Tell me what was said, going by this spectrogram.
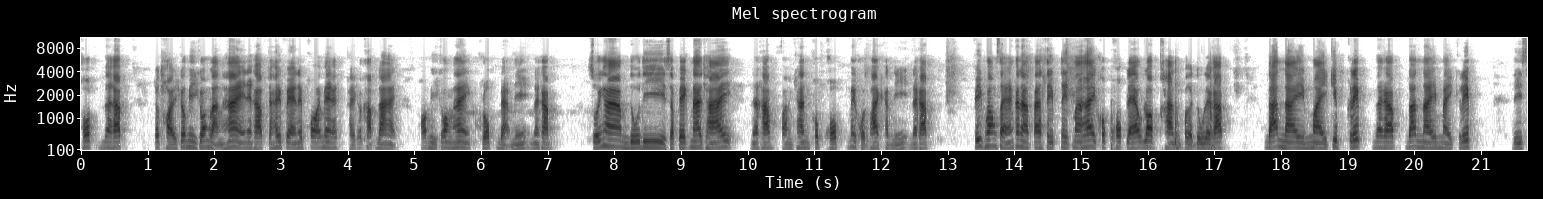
ครบนะครับ จะถอยก็มีกล้องหลังให้นะครับ จะให้แฟนให้พ่อให้แม่ใครก็ขับได้ เพราะมีกล้องให้ครบแบบนี้นะครับ สวยงามดูดีสเปคน่าใช้นะครับ ฟังก์ชันครบๆไม่ขดพลาดคันนี้นะครับฟิกพองแสงขนาด 80 ติดมาให้ครบๆแล้วรอบคันเปิดดูเลยครับ ด้านในใหม่กริปกริปนะครับ ด้านในใหม่กริปดีไซ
